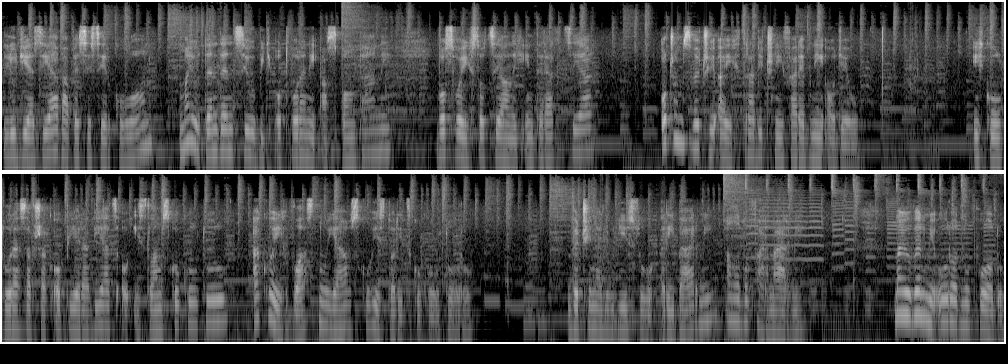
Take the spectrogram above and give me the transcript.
Ľudia z Java Pesisir Kulon majú tendenciu byť otvorení a spontánni vo svojich sociálnych interakciách, o čom svedčí aj ich tradičný farebný odev. Ich kultúra sa však opiera viac o islamskú kultúru ako ich vlastnú javskú historickú kultúru. Väčšina ľudí sú rybármi alebo farmármi. Majú veľmi úrodnú pôdu.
